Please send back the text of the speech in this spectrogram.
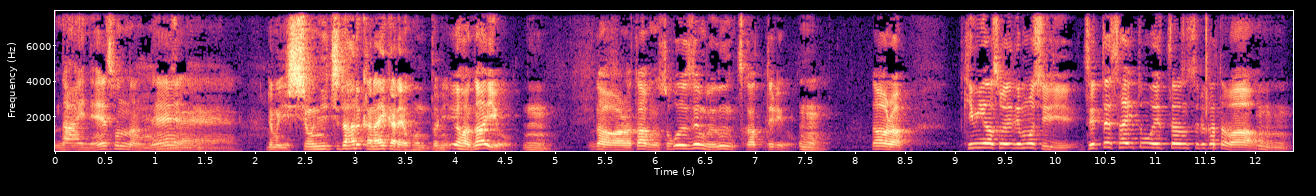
ないね、そんなんね。ねでも一生に一度あるかないからよ、本当に。いや、ないよ。うん。だから多分そこで全部運使ってるよ。うん。だから、君がそれでもし、絶対サイトを閲覧する方は、ん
